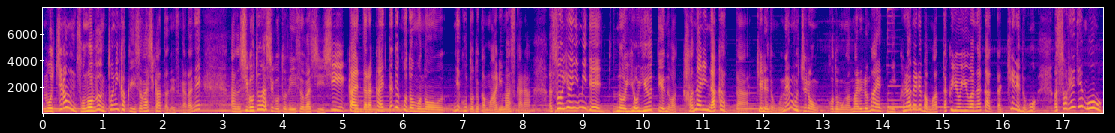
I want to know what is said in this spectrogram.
もちろんその分とにかく忙しかったですからね。あの仕事は仕事で忙しいし帰ったら帰ったで子供のねこととかもありますから。そういう意味での余裕っていうのはかなりなかったけれどもね。もちろん子供が生まれる前に比べれば全く余裕はなかったけれども、ま、それでも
